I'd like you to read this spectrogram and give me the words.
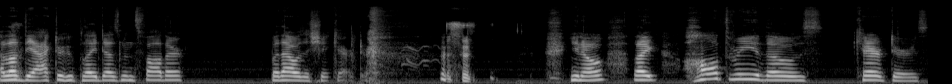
I love the actor who played Desmond's father, but that was a shit character. you know, like all three of those characters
